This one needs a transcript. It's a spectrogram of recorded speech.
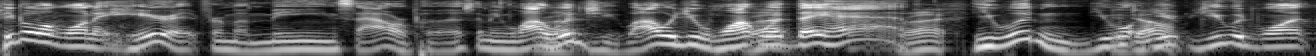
People don't want to hear it from a mean sourpuss. I mean, why would you? Why would you want Right. what they have? Right. You wouldn't. You, want, you, you would want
